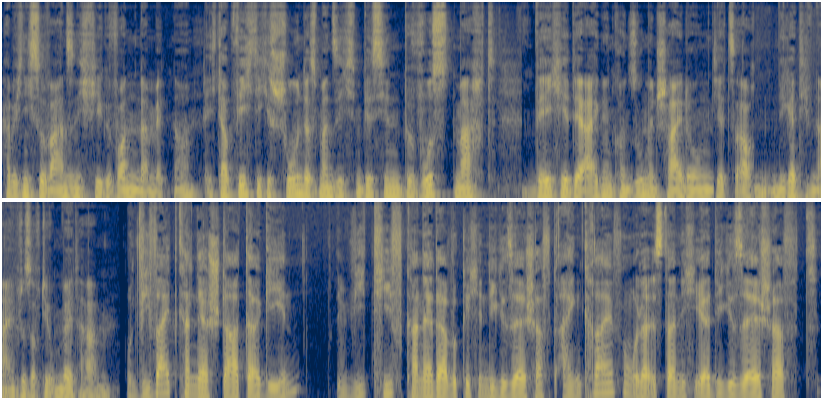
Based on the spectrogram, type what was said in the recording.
habe ich nicht so wahnsinnig viel gewonnen damit. Ne? Ich glaube, wichtig ist schon, dass man sich ein bisschen bewusst macht, welche der eigenen Konsumentscheidungen jetzt auch einen negativen Einfluss auf die Umwelt haben. Und wie weit kann der Staat da gehen? Wie tief kann er da wirklich in die Gesellschaft eingreifen? Oder ist da nicht eher die Gesellschaft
